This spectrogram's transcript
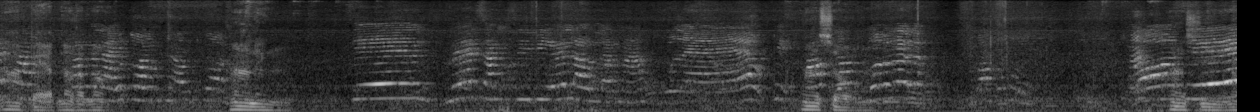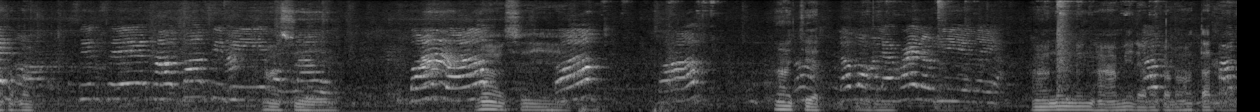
ห้าแปดนะครับเนาะห้าหนึ่ง ห้าสองห้าสี่นะครับนะห้าสี่ห้าสี่ห้าเจ็ดหาหนึ่งหนึ่งหามีเดียวนะครับเนาตัดออก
